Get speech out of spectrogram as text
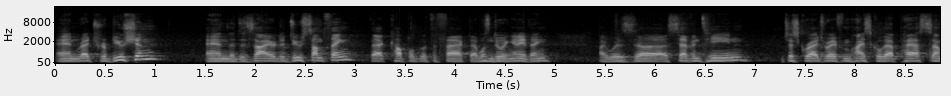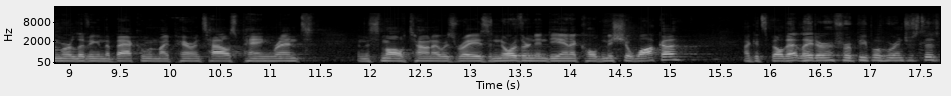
and retribution and the desire to do something. That coupled with the fact I wasn't doing anything. I was uh, 17, just graduated from high school that past summer, living in the back room of my parents' house, paying rent in the small town I was raised in northern Indiana called Mishawaka. I could spell that later for people who are interested.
